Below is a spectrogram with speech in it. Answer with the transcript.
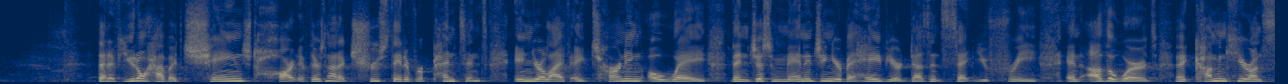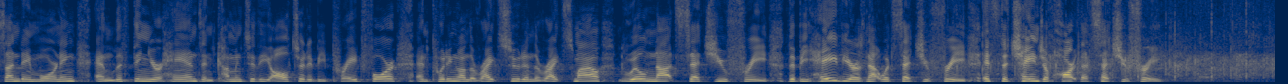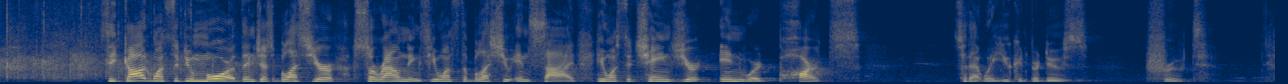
That if you don't have a changed heart, if there's not a true state of repentance in your life, a turning away, then just managing your behavior doesn't set you free. In other words, eh, coming here on Sunday morning and lifting your hands and coming to the altar to be prayed for and putting on the right suit and the right smile will not set you free. The behavior is not what sets you free, it's the change of heart that sets you free. See, God wants to do more than just bless your surroundings. He wants to bless you inside. He wants to change your inward parts so that way you can produce fruit.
